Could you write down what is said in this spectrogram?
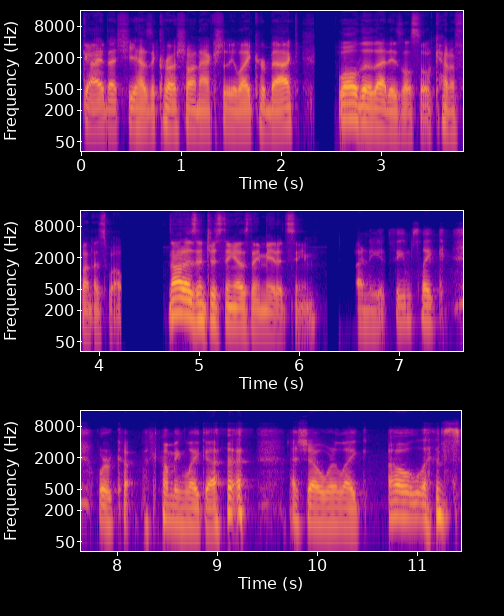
guy that she has a crush on actually like her back. Well, though that is also kind of fun as well. Not as interesting as they made it seem. Funny. It seems like we're co- becoming like a a show where like, oh, let's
